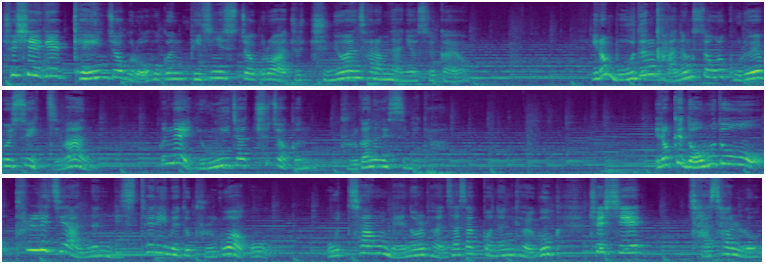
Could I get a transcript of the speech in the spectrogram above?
최 씨에게 개인적으로 혹은 비즈니스적으로 아주 중요한 사람은 아니었을까요? 이런 모든 가능성을 고려해 볼 수 있지만 끝내 용의자 추적은 불가능했습니다. 이렇게 너무도 풀리지 않는 미스테리임에도 불구하고 오창 맨홀 변사 사건은 결국 최 씨의 자살로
